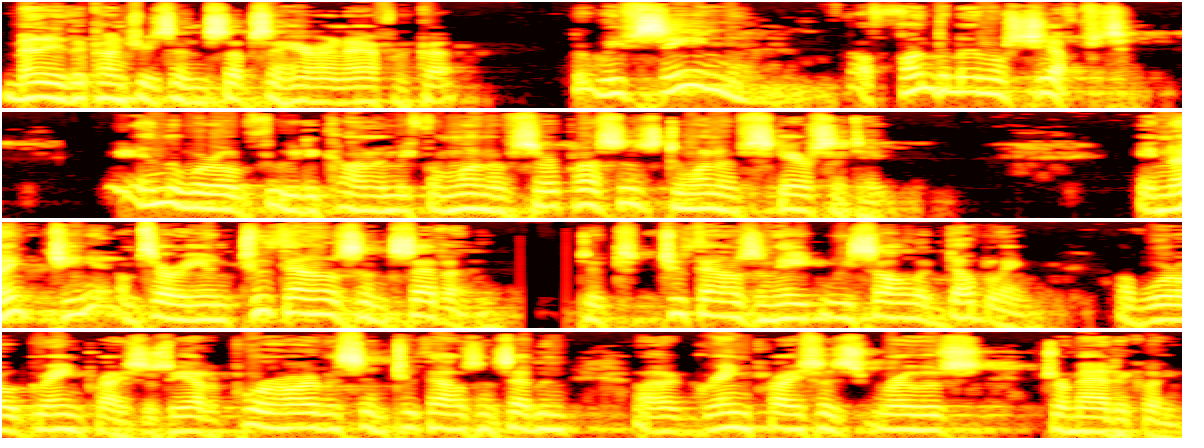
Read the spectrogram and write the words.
many of the countries in sub Saharan Africa. But we've seen a fundamental shift in the world food economy from one of surpluses to one of scarcity. In 19, I'm sorry, in 2007 to 2008, we saw a doubling of world grain prices. We had a poor harvest in 2007. Uh, grain prices rose dramatically.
